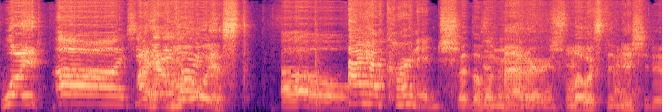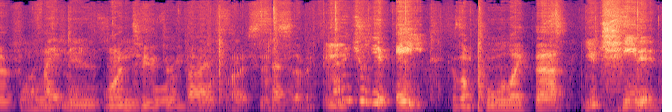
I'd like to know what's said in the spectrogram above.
What? Oh, and I have hard. lowest. Oh. I have Kharnage. That doesn't Doesn't matter. matter. It's lowest initiative. One, Fight me. One, two, three, four, five, six, seven, How did eight. you get eight? Because I'm cool like that. You cheated.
